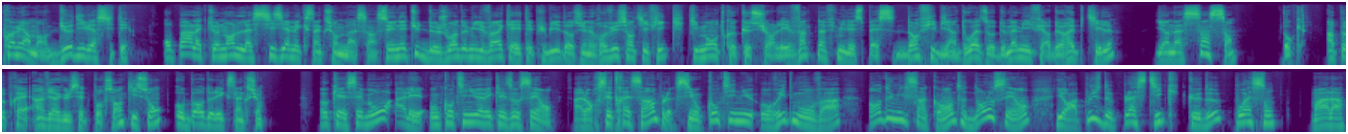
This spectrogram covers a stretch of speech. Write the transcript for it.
Premièrement, biodiversité. On parle actuellement de la sixième extinction de masse. hein. C'est une étude de juin 2020 qui a été publiée dans une revue scientifique qui montre que sur les 29 000 espèces d'amphibiens, d'oiseaux, de mammifères, de reptiles, il y en a 500, donc à peu près 1,7%, qui sont au bord de l'extinction. Ok, c'est bon, allez, on continue avec les océans. Alors c'est très simple, si on continue au rythme où on va, en 2050, dans l'océan, il y aura plus de plastique que de poissons. Voilà.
